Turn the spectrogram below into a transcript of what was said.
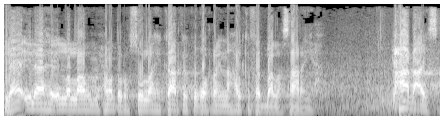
laa ilaaha ila اllahu muxamadun rasuululahi kaarkay ku qorayna hal kafad baa la saaraya maxaa dhacaysa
